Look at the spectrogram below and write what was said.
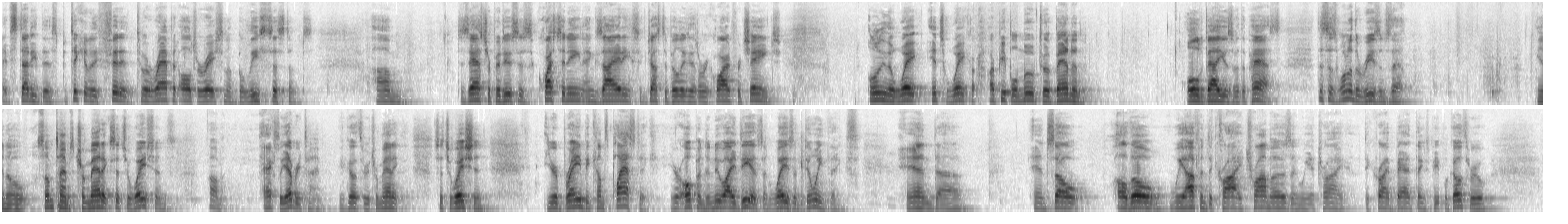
They've studied this, particularly fitted to a rapid alteration of belief systems. Um, disaster produces questioning, anxiety, suggestibility that are required for change. Only in the wake, its wake, are people moved to abandon old values of the past. This is one of the reasons that, you know, sometimes traumatic situations, um, actually every time you go through a traumatic situation, your brain becomes plastic. You're open to new ideas and ways of doing things. And, uh, and so, although we often decry traumas and we try, decry bad things people go through,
